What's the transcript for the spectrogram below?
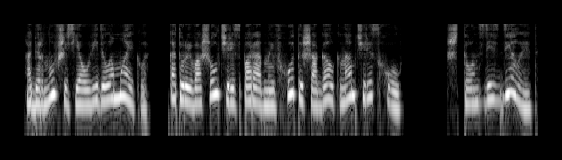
Обернувшись, я увидела Майкла, который вошел через парадный вход и шагал к нам через холл. Что он здесь делает?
